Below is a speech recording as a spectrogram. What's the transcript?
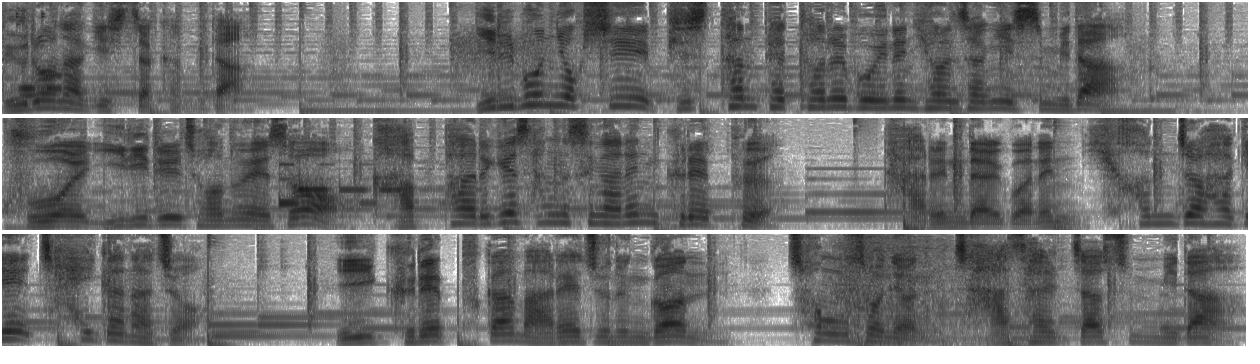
늘어나기 시작합니다. 일본 역시 비슷한 패턴을 보이는 현상이 있습니다. 9월 1일을 전후해서 가파르게 상승하는 그래프. 다른 달과는 현저하게 차이가 나죠. 이 그래프가 말해주는 건 청소년 자살자 수입니다.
